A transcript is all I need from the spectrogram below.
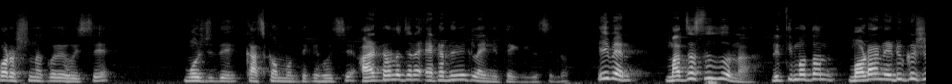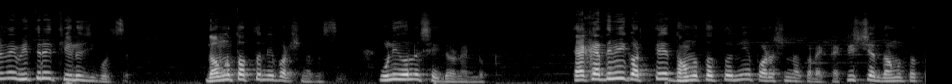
পড়াশোনা করে হয়েছে মসজিদে কাজকর্ম থেকে হয়েছে আর একটা হলো যারা একাডেমিক লাইনে থেকে গেছিল। ইভেন মাদ্রাসা তো না, রীতিমতন মডার্ন এডুকেশনের ভিতরেই থিওলজি পড়ছে। ধর্মতত্ত্ব নিয়ে পড়াশোনা করছে। উনি হলেন সেই ধরনের লোক। একাডেমিক অর্থে ধর্মতত্ত্ব নিয়ে পড়াশোনা করা একটা, খ্রিস্টান ধর্মতত্ত্ব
